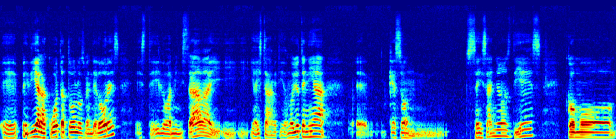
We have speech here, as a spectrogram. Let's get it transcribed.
eh, pedía la cuota a todos los vendedores, este, y lo administraba y, ahí estaba metido, ¿no? Yo tenía, eh, que son 6 años, 10, como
